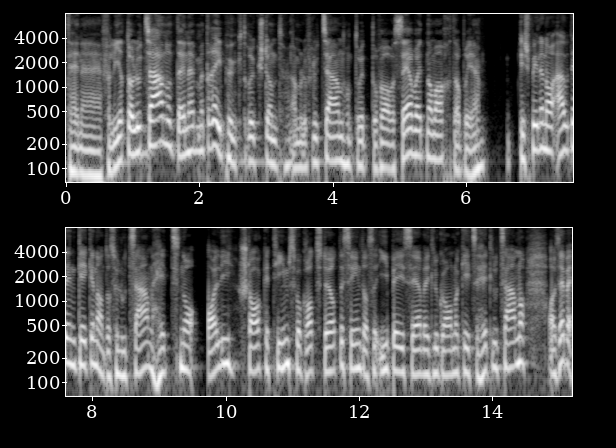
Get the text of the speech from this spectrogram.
dann äh, verliert da Luzern und dann hat man drei Punkte Rückstand. Einmal auf Luzern und darauf an, was Servet noch macht, aber ja. Die spielen noch auch dann gegeneinander. Also Luzern hat noch alle starken Teams, die gerade dort sind. Also IB, Servet, Lugano, GC hat Luzerner. Also eben,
